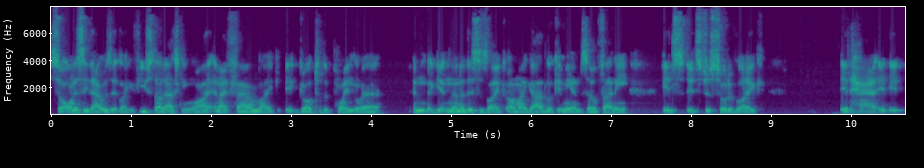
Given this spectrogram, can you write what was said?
So honestly, that was it. Like if you start asking why, and I found like it got to the point where, and again, none of this is like, oh my god, look at me, I'm so funny. It's it's just sort of like, it had it, it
